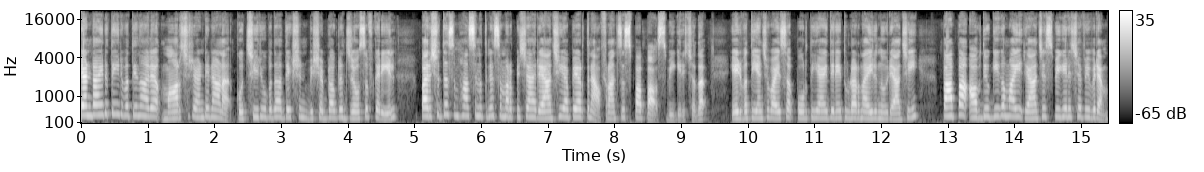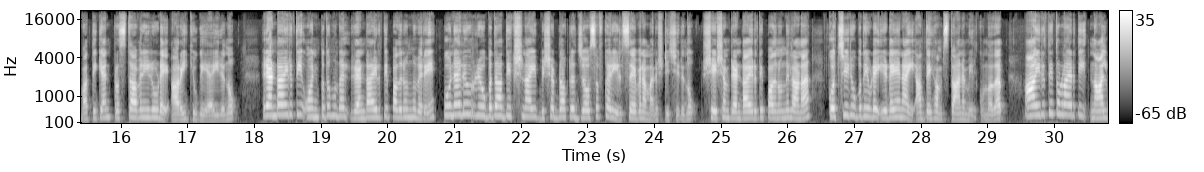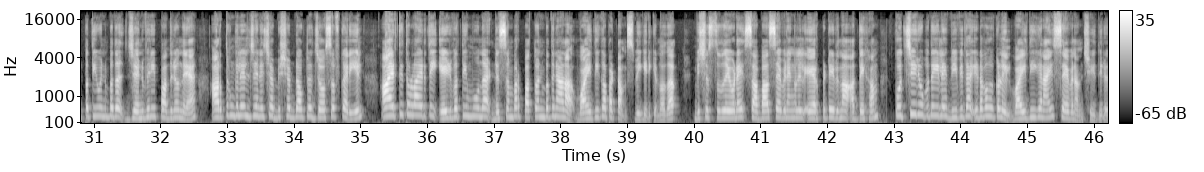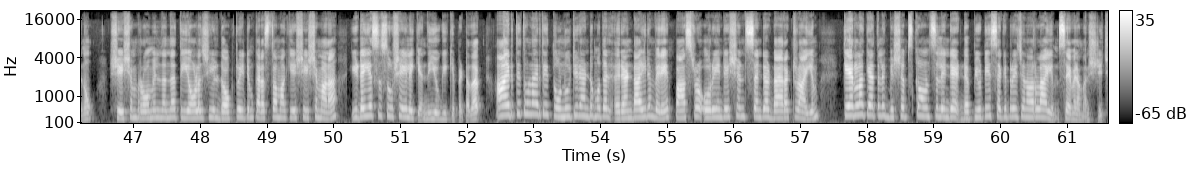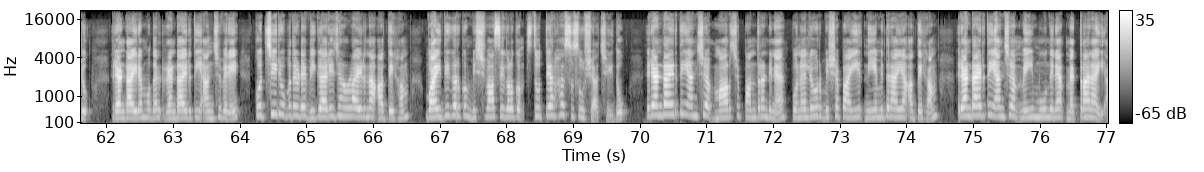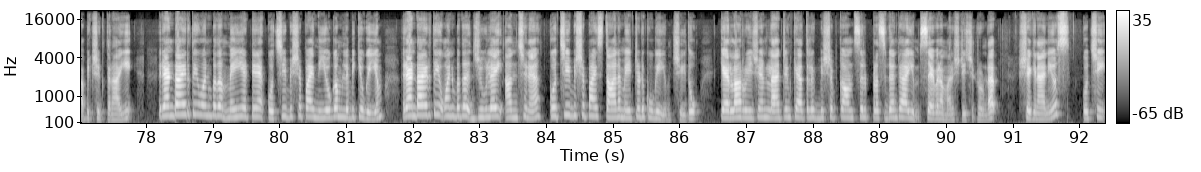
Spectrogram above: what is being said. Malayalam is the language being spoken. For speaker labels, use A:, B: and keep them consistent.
A: രണ്ടായിരത്തി ഇരുപത്തിനാല് മാർച്ച് രണ്ടിനാണ് കൊച്ചി രൂപത അധ്യക്ഷൻ ബിഷപ്പ് ഡോക്ടർ ജോസഫ് കരിയിൽ പരിശുദ്ധ സിംഹാസനത്തിന് സമർപ്പിച്ച രാജി അഭ്യർത്ഥന ഫ്രാൻസിസ് പാപ്പ സ്വീകരിച്ചത്. എഴുപത്തിയഞ്ച് വയസ്സ് പൂർത്തിയായതിനെ തുടർന്നായിരുന്നു രാജി. പാപ്പ ഔദ്യോഗികമായി രാജി സ്വീകരിച്ച വിവരം വത്തിക്കാൻ പ്രസ്താവനയിലൂടെ അറിയിക്കുകയായിരുന്നു. രണ്ടായിരത്തി ഒൻപത് മുതൽ രണ്ടായിരത്തി പതിനൊന്ന് വരെ പുനലൂർ രൂപതാധ്യക്ഷനായി ബിഷപ്പ് ഡോക്ടർ ജോസഫ് കരിയിൽ സേവനമനുഷ്ഠിച്ചിരുന്നു. ശേഷം രണ്ടായിരത്തി പതിനൊന്നിലാണ് കൊച്ചി രൂപതയുടെ ഇടയനായി അദ്ദേഹം സ്ഥാനമേൽക്കുന്നത്. ആയിരത്തി തൊള്ളായിരത്തി നാൽപ്പത്തിയൊൻപത് ജനുവരി പതിനൊന്നിന് അർത്തുങ്കലിൽ ജനിച്ച ബിഷപ്പ് ഡോക്ടർ ജോസഫ് കരിയിൽ ആയിരത്തി തൊള്ളായിരത്തി എഴുപത്തിമൂന്ന് ഡിസംബർ പത്തൊൻപതിനാണ് വൈദിക പട്ടം സ്വീകരിക്കുന്നത്. വിശ്വസ്തയോടെ സഭാ സേവനങ്ങളിൽ ഏർപ്പെട്ടിരുന്ന അദ്ദേഹം കൊച്ചി രൂപതയിലെ വിവിധ ഇടവകകളിൽ വൈദികനായി സേവനം ചെയ്തിരുന്നു. ശേഷം റോമിൽ നിന്ന് തിയോളജിയിൽ ഡോക്ടറേറ്റും കരസ്ഥമാക്കിയ ശേഷമാണ് ഇടയ ശുശ്രൂഷയിലേക്ക് നിയോഗിക്കപ്പെട്ടത്. ആയിരത്തി തൊള്ളായിരത്തി തൊണ്ണൂറ്റിരണ്ട് മുതൽ രണ്ടായിരം വരെ പാസ്റ്റർ ഓറിയന്റേഷൻ സെന്റർ ഡയറക്ടറായും കേരള കാത്തലിക് ബിഷപ്സ് കൌൺസിലിന്റെ ഡെപ്യൂട്ടി സെക്രട്ടറി ജനറലായും സേവനമനുഷ്ഠിച്ചു. രണ്ടായിരം മുതൽ രണ്ടായിരത്തി അഞ്ച് വരെ കൊച്ചി രൂപതയുടെ വികാരി ജനറലായിരുന്ന അദ്ദേഹം വൈദികർക്കും വിശ്വാസികൾക്കും സ്തുത്യർഹ ശുശ്രൂഷ ചെയ്തു. രണ്ടായിരത്തി അഞ്ച് മാർച്ച് പന്ത്രണ്ടിന് പുനലൂർ ബിഷപ്പായി നിയമിതനായ അദ്ദേഹം രണ്ടായിരത്തി അഞ്ച് മെയ് മൂന്നിന് മെത്രാനായി അഭിഷിക്തനായി. രണ്ടായിരത്തി ഒൻപത് മെയ് എട്ടിന് കൊച്ചി ബിഷപ്പായി നിയോഗം ലഭിക്കുകയും രണ്ടായിരത്തി ഒൻപത് ജൂലൈ അഞ്ചിന് കൊച്ചി ബിഷപ്പായി സ്ഥാനം ഏറ്റെടുക്കുകയും ചെയ്തു. Kerala region Latin catholic bishop council പ്രസിഡന്റായും സേവനമനുഷ്ഠിച്ചിട്ടുണ്ട്. ഷെഗ്ന ന്യൂസ് കൊച്ചി.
